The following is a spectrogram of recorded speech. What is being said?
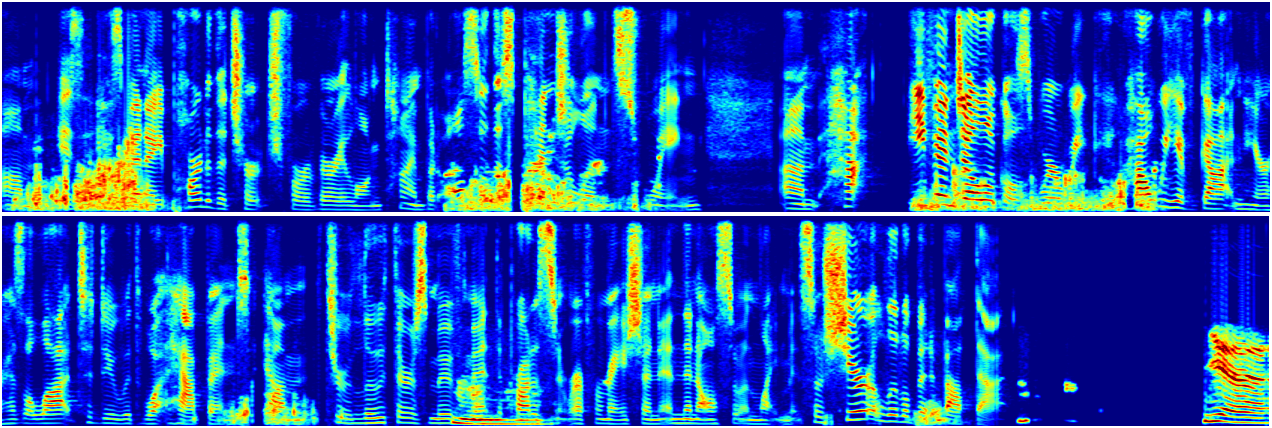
um, is, has been a part of the church for a very long time, but also this pendulum swing. Um, how, evangelicals where we how we have gotten here has a lot to do with what happened um, through luther's movement the protestant reformation and then also enlightenment. So share a little bit about that. Yeah.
